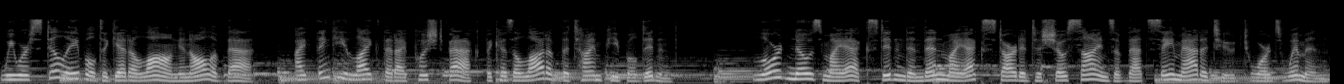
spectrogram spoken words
We were still able to get along and all of that. I think he liked that I pushed back because a lot of the time people didn't. Lord knows my ex didn't and then my ex started to show signs of that same attitude towards women.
